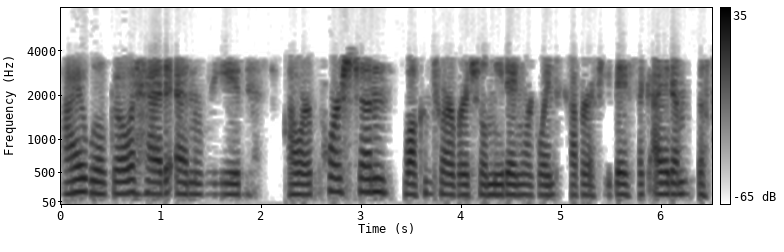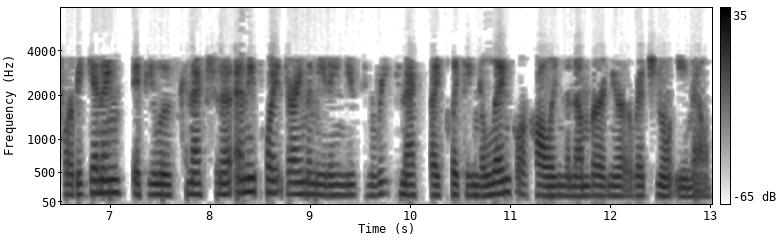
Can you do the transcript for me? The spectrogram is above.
I will go ahead and read our portion. Welcome to our virtual meeting. We're going to cover a few basic items before beginning. If you lose connection at any point during the meeting, you can reconnect by clicking the link or calling the number in your original email.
